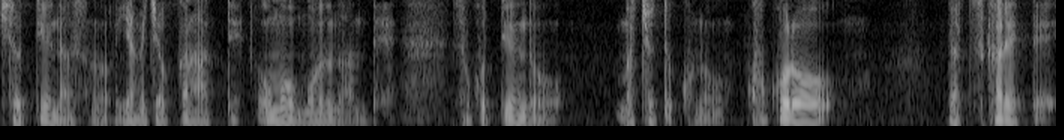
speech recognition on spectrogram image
人っていうのはそのやめちゃおうかなって思うものなんでそこっていうのをまあ、ちょっとこの心が疲れて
